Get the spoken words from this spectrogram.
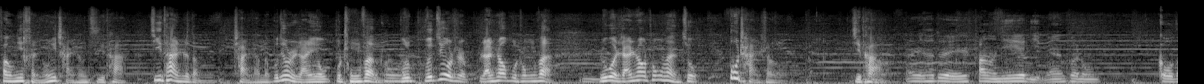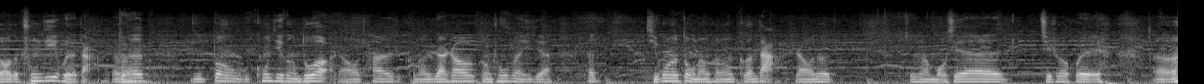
发动机很容易产生积碳。积碳是怎么产生的？不就是燃油不充分吗？不不就是燃烧不充分？嗯如果燃烧充分，就不产生积碳了。而且它对发动机里面各种构造的冲击会大，然后它你泵空气更多，然后它可能燃烧更充分一些，它提供的动能可能更大，然后它就像某些汽车会，呃，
